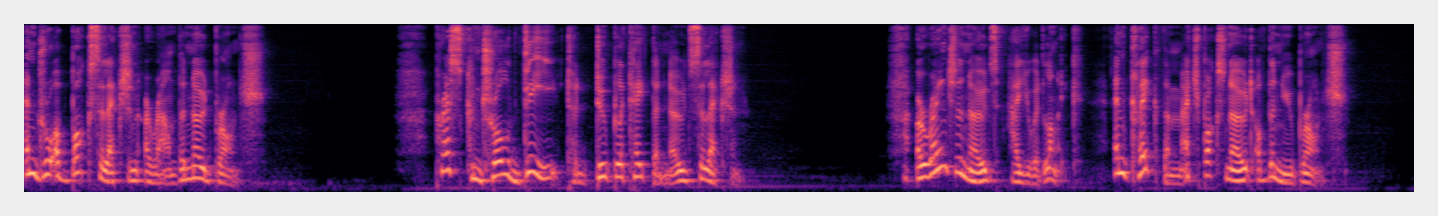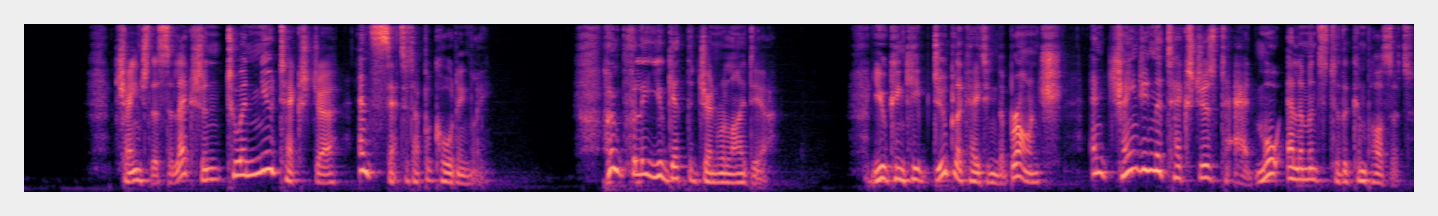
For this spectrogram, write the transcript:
and draw a box selection around the node branch. press Ctrl D to duplicate the node selection. Arrange the nodes how you would like, and click the Matchbox node of the new branch. Change the selection to a new texture and set it up accordingly. Hopefully you get the general idea. You can keep duplicating the branch and changing the textures to add more elements to the composite.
